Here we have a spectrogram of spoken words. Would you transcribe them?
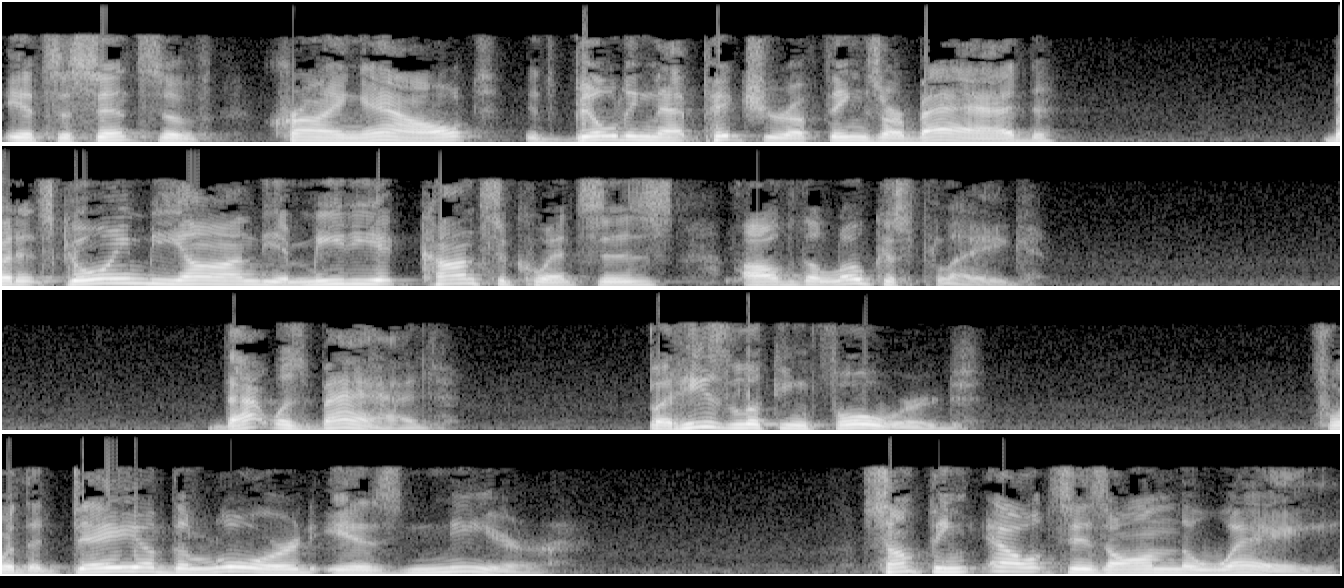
It's a sense of crying out. It's building that picture of things are bad, but it's going beyond the immediate consequences of the locust plague. That was bad, but he's looking forward. For the day of the Lord is near. Something else is on the way.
